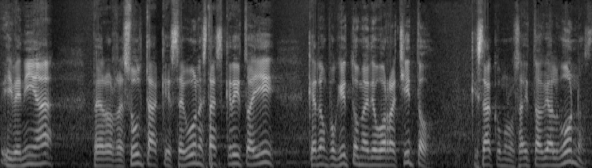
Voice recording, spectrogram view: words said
y venía, pero resulta que según está escrito ahí, que era un poquito medio borrachito, quizá como los hay todavía algunos.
